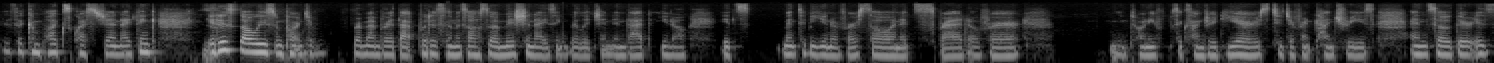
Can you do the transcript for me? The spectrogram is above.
It's a complex question. I think yeah. it is always important to remember that Buddhism is also a missionizing religion in that, you know, it's meant to be universal and it's spread over mm, 2600 years to different countries and so there is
